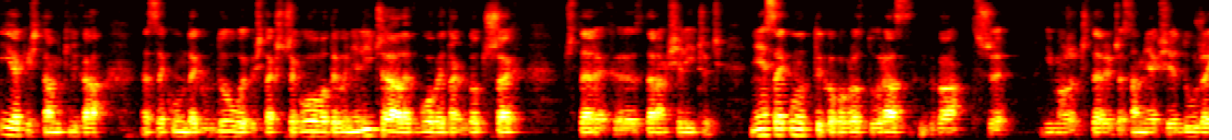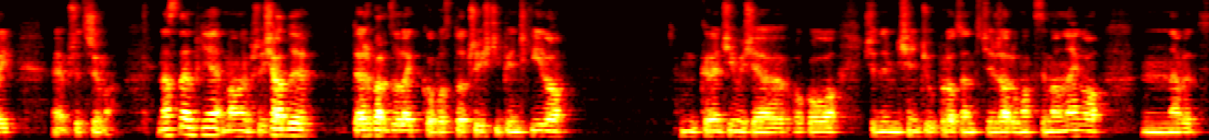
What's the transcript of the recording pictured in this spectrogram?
i jakieś tam kilka sekundek w dół, jakoś tak szczegółowo tego nie liczę, ale w głowie tak do 3, 4 staram się liczyć. Nie sekund, tylko po prostu raz, dwa, trzy i może cztery czasami jak się dłużej e, przytrzyma. Następnie mamy przysiady, też bardzo lekko, bo 135 kg. Kręcimy się w około 70% ciężaru maksymalnego, mm, nawet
